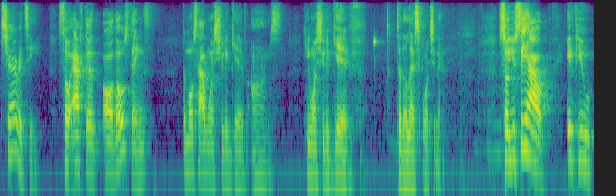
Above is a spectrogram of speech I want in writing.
charity. So after all those things, the Most High wants you to give alms. He wants you to give to the less fortunate. So you see how if you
